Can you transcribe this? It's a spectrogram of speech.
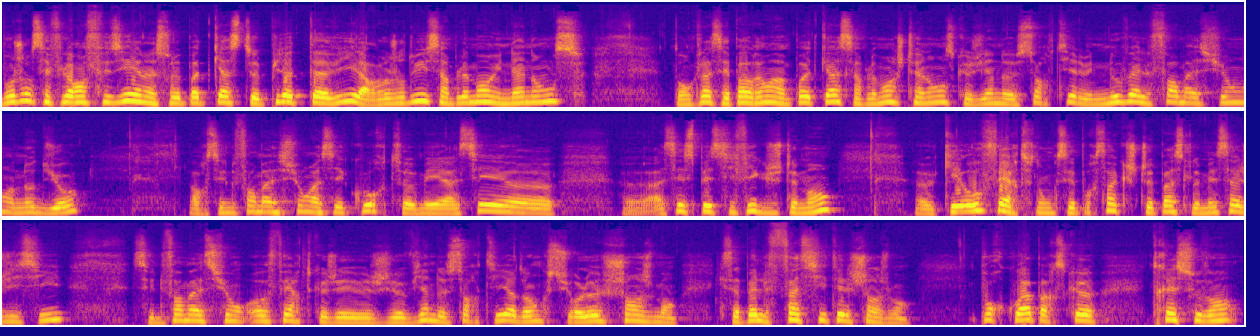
Bonjour, c'est Florent Fusier sur le podcast Pilote ta vie. Alors aujourd'hui, simplement une annonce. Donc là, c'est pas vraiment un podcast, simplement je t'annonce que je viens de sortir une nouvelle formation en audio. Alors c'est une formation assez courte, mais assez, euh, euh, assez spécifique justement, euh, qui est offerte. Donc c'est pour ça que je te passe le message ici. C'est une formation offerte que je viens de sortir donc sur le changement, qui s'appelle Faciliter le changement. Pourquoi? Parce que très souvent,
